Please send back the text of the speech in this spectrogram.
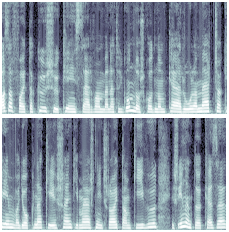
az a fajta külső kényszer van benned, hogy gondoskodnom kell róla, mert csak én vagyok neki, és senki más nincs rajtam kívül, és innentől kezdve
